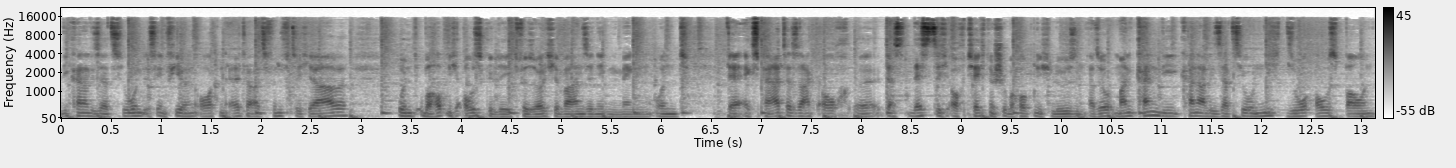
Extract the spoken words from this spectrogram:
Die Kanalisation ist in vielen Orten älter als 50 Jahre und überhaupt nicht ausgelegt für solche wahnsinnigen Mengen. Und der Experte sagt auch, äh, das lässt sich auch technisch überhaupt nicht lösen. Also man kann die Kanalisation nicht so ausbauen,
